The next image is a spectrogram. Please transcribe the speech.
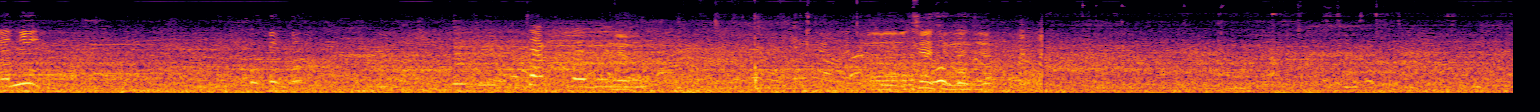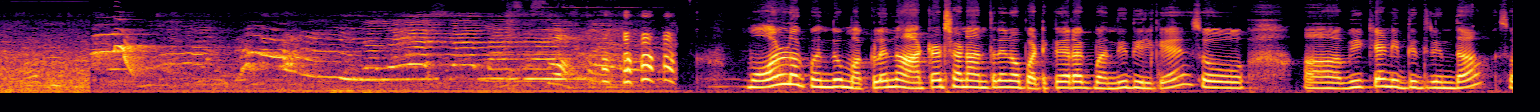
ಬನ್ನಿ ಮಾಲ್ ಒಳಗೆ ಬಂದು ಮಕ್ಕಳನ್ನ ಆಟಾಡ್ಸೋಣ ಅಂತಲೇ ನಾವು ಪರ್ಟಿಕ್ಯುಲರಾಗಿ ಬಂದಿದ್ದು ಇಲ್ಲಿಗೆ. ಸೊ ವೀಕೆಂಡ್ ಇದ್ದಿದ್ದರಿಂದ ಸೊ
